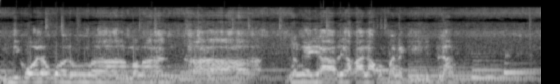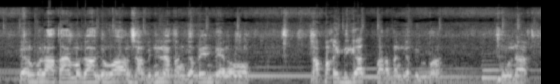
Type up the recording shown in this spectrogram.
Hindi ko alam kung anong ah, mga ah, nangyayari. Akala ko pa nag-iinip lang. Pero wala tayong magagawa. Sabi nila tanggapin pero napakibigat para tanggapin pa muna.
